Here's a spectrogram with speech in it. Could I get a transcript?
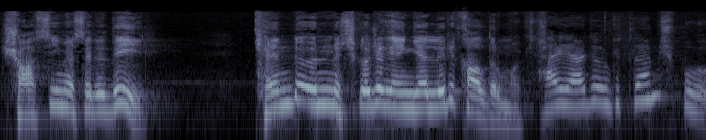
Şahsi mesele değil. Kendi önüne çıkacak engelleri kaldırmak için. her yerde örgütlenmiş bu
